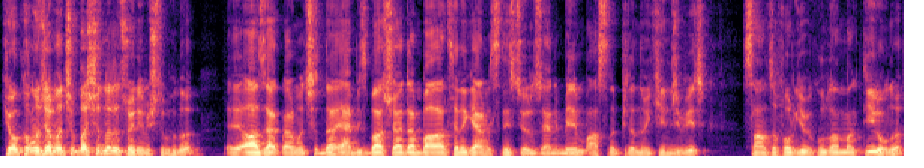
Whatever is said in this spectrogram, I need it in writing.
ki Okan Hoca maçın başında da söylemişti bunu. E, Aziyaklar maçında. Yani biz Batshuayi'den bağlantıyla gelmesini istiyoruz. Yani benim aslında planım ikinci bir santrafor gibi kullanmak değil onu.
